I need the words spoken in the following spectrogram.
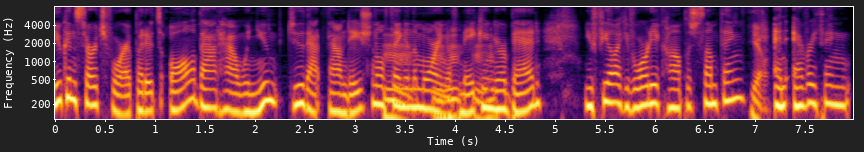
you can search for it. But it's all about how when you do that foundational thing Hmm. in the morning Mm-hmm, of making your bed, you feel like you've already accomplished something, Yeah. and everything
